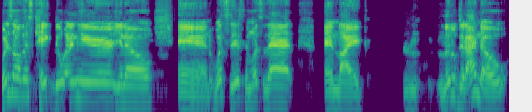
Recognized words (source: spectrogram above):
"What is all this cake doing in here?" You know, and what's this and what's that? And like, little did I know,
